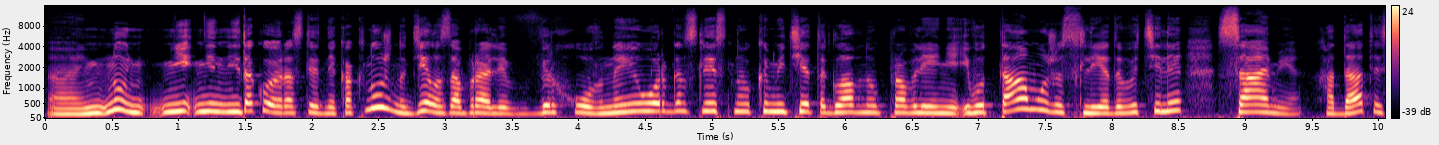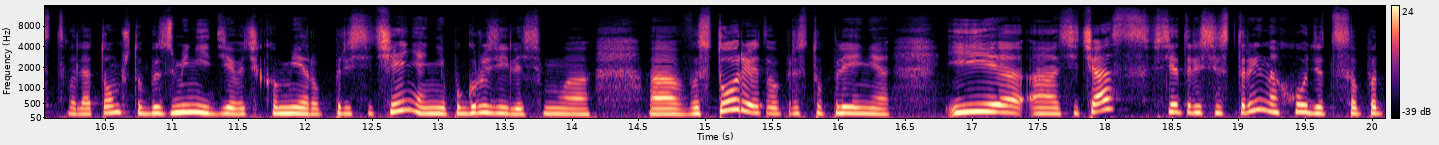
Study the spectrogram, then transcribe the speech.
э, ну, не, не, не такое расследование, как нужно. Дело забрали в Верховный орган Следственного комитета, Главное управление. И вот там уже следователи сами ходатайствовали о том, чтобы изменить девочкам меру пресечения. Они погрузились в, э, в историю этого преступления. И э, сейчас все три сестры находятся под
